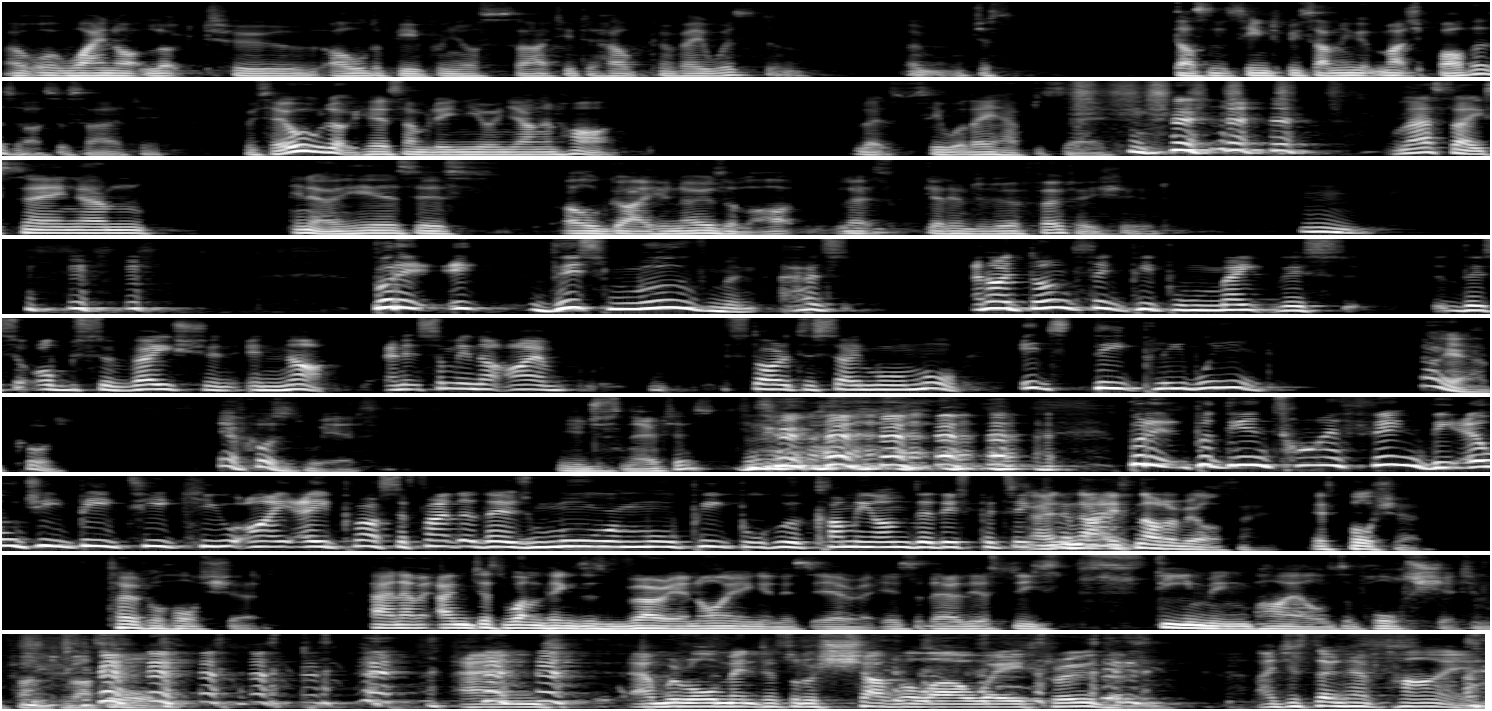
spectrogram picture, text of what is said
Uh, or why not look to older people in your society to help convey wisdom? Um, just doesn't seem to be something that much bothers our society. We say, oh, look, here's somebody new and young and hot. Let's see what they have to say. well, that's like saying, um, you know, here's this old guy who knows a lot. Let's get him to do a photo shoot. But it, it, this movement has, and I don't think people make this this observation enough, and it's something that I have started to say more and more. It's deeply weird. Oh, yeah, of course. Yeah, of course it's weird. You just noticed? But it, but the entire thing, the LGBTQIA plus, the fact that there's more and more people who are coming under this particular Uh, no, it's not a real thing. It's bullshit. It's total horseshit. And I mean, I'm just one of the things that's very annoying in this era is that there are just these steaming piles of horse shit in front of us all. and, and we're all meant to sort of shovel our way through them. I just don't have time.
